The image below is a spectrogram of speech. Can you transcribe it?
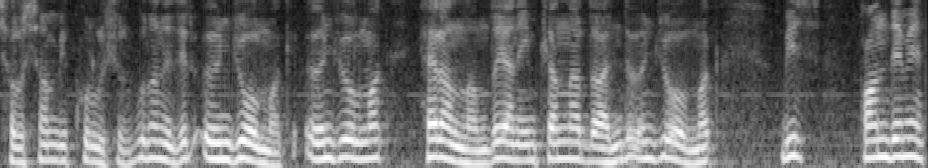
çalışan bir kuruluşuz. Bu da nedir? Öncü olmak. Öncü olmak her anlamda yani imkanlar dahilinde öncü olmak. Biz pandemi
